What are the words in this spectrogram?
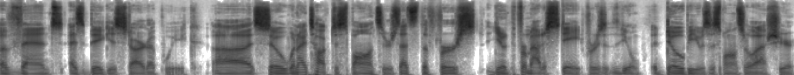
event as big as Startup Week. Uh, so when I talk to sponsors, that's the first, you know, from out of state. For you know, Adobe was a sponsor last year,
